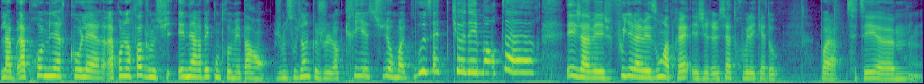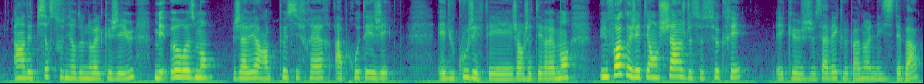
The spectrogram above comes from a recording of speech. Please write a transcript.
la, la, première colère, la première fois que je me suis énervée contre mes parents, je me souviens que je leur criais dessus en mode Vous êtes que des menteurs! Et j'avais fouillé la maison après et j'ai réussi à trouver les cadeaux. Voilà, c'était euh, un des pires souvenirs de Noël que j'ai eu. Mais heureusement, j'avais un petit frère à protéger. Et du coup, j'ai fait. Genre, j'étais vraiment. Une fois que j'étais en charge de ce secret et que je savais que le Père Noël n'existait pas,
